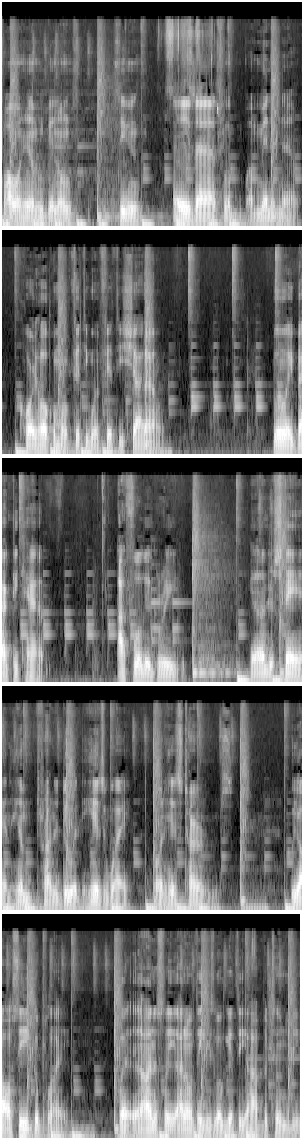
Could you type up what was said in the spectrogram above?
Follow him. He been on Stephen A's ass for a minute now. Corey Holcomb on 5150, shout out. But anyway, back to Cap. I fully agree and understand him trying to do it his way on his terms. We all see he could play, but honestly, I don't think he's gonna get the opportunity.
